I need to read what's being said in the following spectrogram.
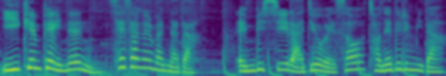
이 캠페인은 세상을 만나다 MBC 라디오에서 전해드립니다.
